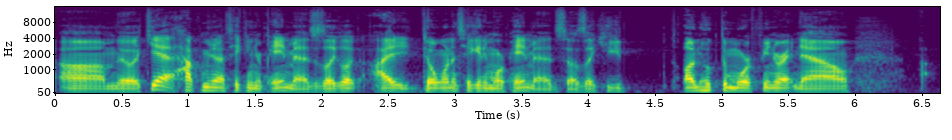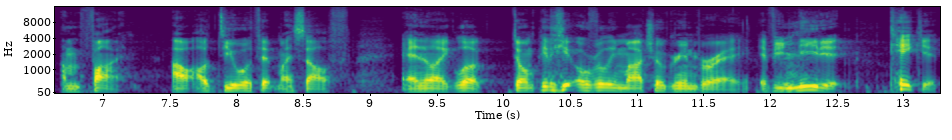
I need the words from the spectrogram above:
Um, they're like, "Yeah, how come you're not taking your pain meds?" I was like, "Look, I don't want to take any more pain meds." I was like, "You could unhook the morphine right now. I'm fine. I'll, I'll deal with it myself." And they're like, "Look, don't be the overly macho green beret. If you need it, take it."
